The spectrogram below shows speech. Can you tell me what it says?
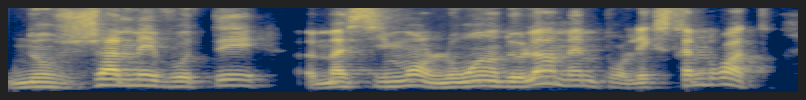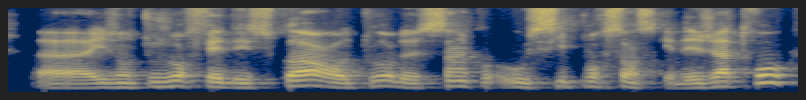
n'ont jamais voté massivement, loin de là, même pour l'extrême droite. Euh, ils ont toujours fait des scores autour de 5 ou 6% ce qui est déjà trop,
